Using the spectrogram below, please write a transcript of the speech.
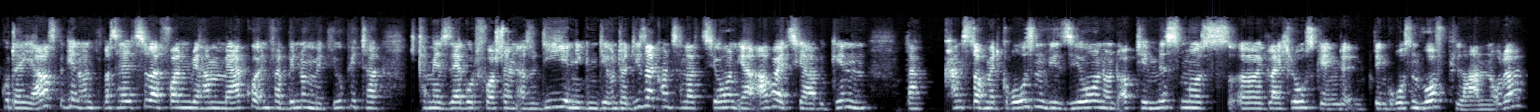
Guter Jahresbeginn. Und was hältst du davon? Wir haben Merkur in Verbindung mit Jupiter. Ich kann mir sehr gut vorstellen, also diejenigen, die unter dieser Konstellation ihr Arbeitsjahr beginnen, da kann es doch mit großen Visionen und Optimismus äh, gleich losgehen, den, den großen Wurf planen, oder?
